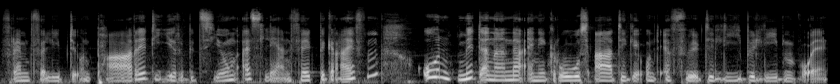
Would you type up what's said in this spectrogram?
Fremdverliebte und Paare, die ihre Beziehung als Lernfeld begreifen und miteinander eine großartige und erfüllte Liebe leben wollen.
